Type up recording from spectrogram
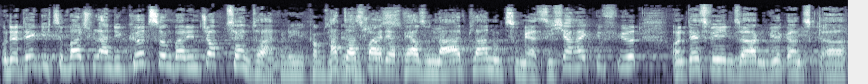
Und da denke ich zum Beispiel an die Kürzung bei den Jobcentern. Hat das bei der Personalplanung zu mehr Sicherheit geführt? Und deswegen sagen wir ganz klar,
